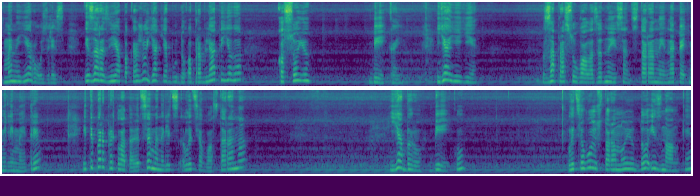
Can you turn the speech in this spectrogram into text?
в мене є розріз. І зараз я покажу, як я буду обробляти його косою бійкою. Я її запрасувала з однієї сторони на 5 мм. І тепер прикладаю. Це в мене лицева сторона. Я беру бійку лицевою стороною до ізнанки,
